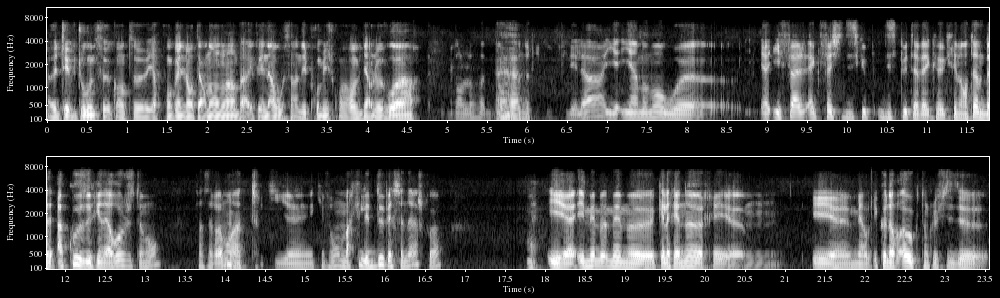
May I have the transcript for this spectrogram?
euh, Jeff Jones, euh, quand euh, il reprend Green Lantern en main, bah, Green Arrow, c'est un des premiers, je crois, à revenir le voir. Dans le, dans le il est là. Il y, a, il y a un moment où il flash, avec Flash il discute, dispute avec Green Lantern bah, à cause de Green Arrow justement. Enfin, c'est vraiment Mm. un truc qui, euh, qui a vraiment marqué les deux personnages quoi. Ouais. Et, euh, et même même euh, Rayner et euh, et, merde, et Connor Hawke, donc le fils de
